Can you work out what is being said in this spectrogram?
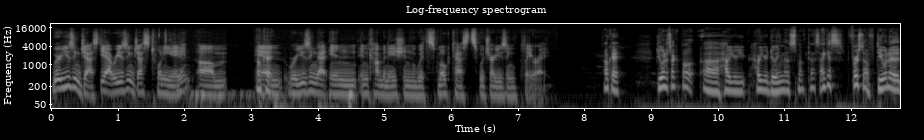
We're using Jest. Yeah, we're using Jest 28. Um, Okay. and we're using that in in combination with smoke tests, which are using Playwright. Okay. Do you want to talk about uh, how you're how you're doing those smoke tests? I guess first off, do you want to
